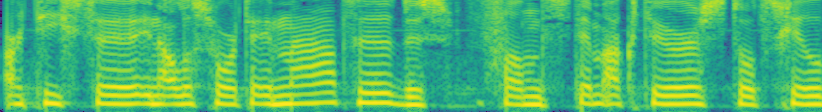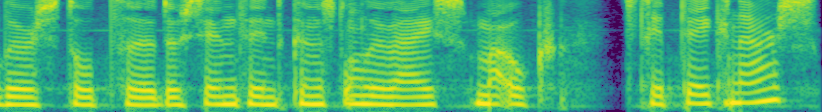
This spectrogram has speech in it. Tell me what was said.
artiesten in alle soorten en maten. Dus van stemacteurs tot schilders tot uh, docenten in het kunstonderwijs. Maar ook striptekenaars.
